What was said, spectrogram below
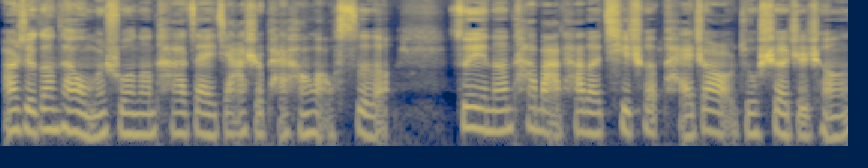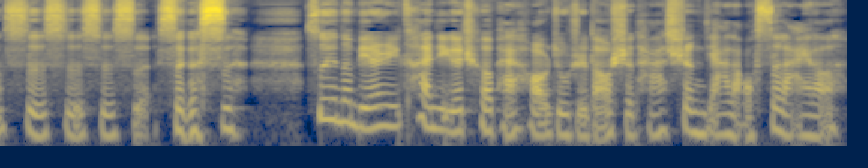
而且刚才我们说呢，他在家是排行老四的，所以呢，他把他的汽车牌照就设置成四四四四四个四，所以呢，别人一看这个车牌号就知道是他盛家老四来了。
